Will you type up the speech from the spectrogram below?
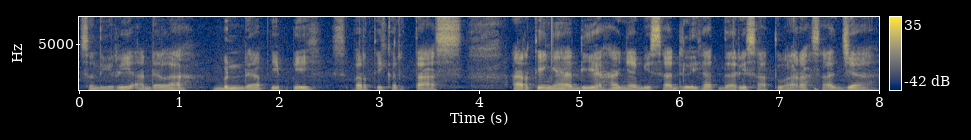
sendiri adalah benda pipih seperti kertas. Artinya dia hanya bisa dilihat dari satu arah saja.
